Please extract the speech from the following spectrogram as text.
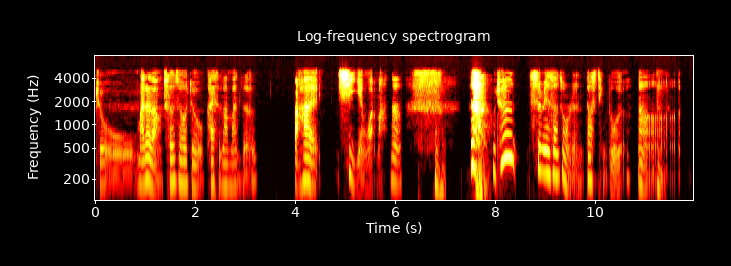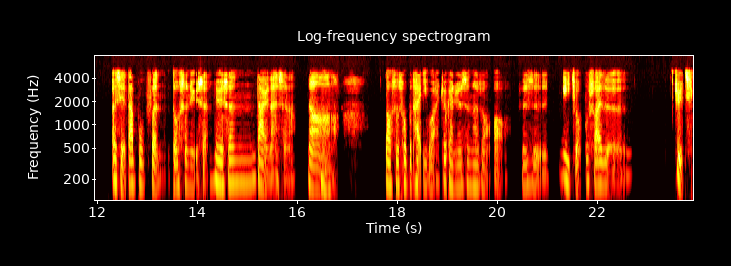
就买了辆车之后，就开始慢慢的把他的戏演完嘛。那，唉，我觉得市面上这种人倒是挺多的，嗯，而且大部分都是女生，女生大于男生啊。那、嗯、老实说不太意外，就感觉是那种哦，就是历久不衰的剧情，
